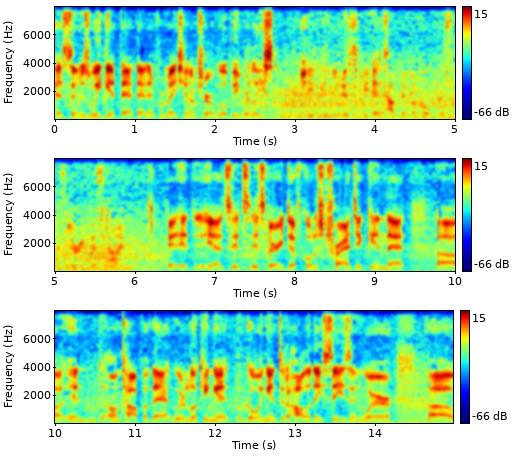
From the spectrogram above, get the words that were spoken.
as soon as we get that that information, I'm sure it will be released. Chief, can you just speak yes. to how difficult this is during this time? It, it, yeah, it's, it's it's very difficult. It's tragic in that, uh, and on top of that, we're looking at going into the holiday season where uh,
